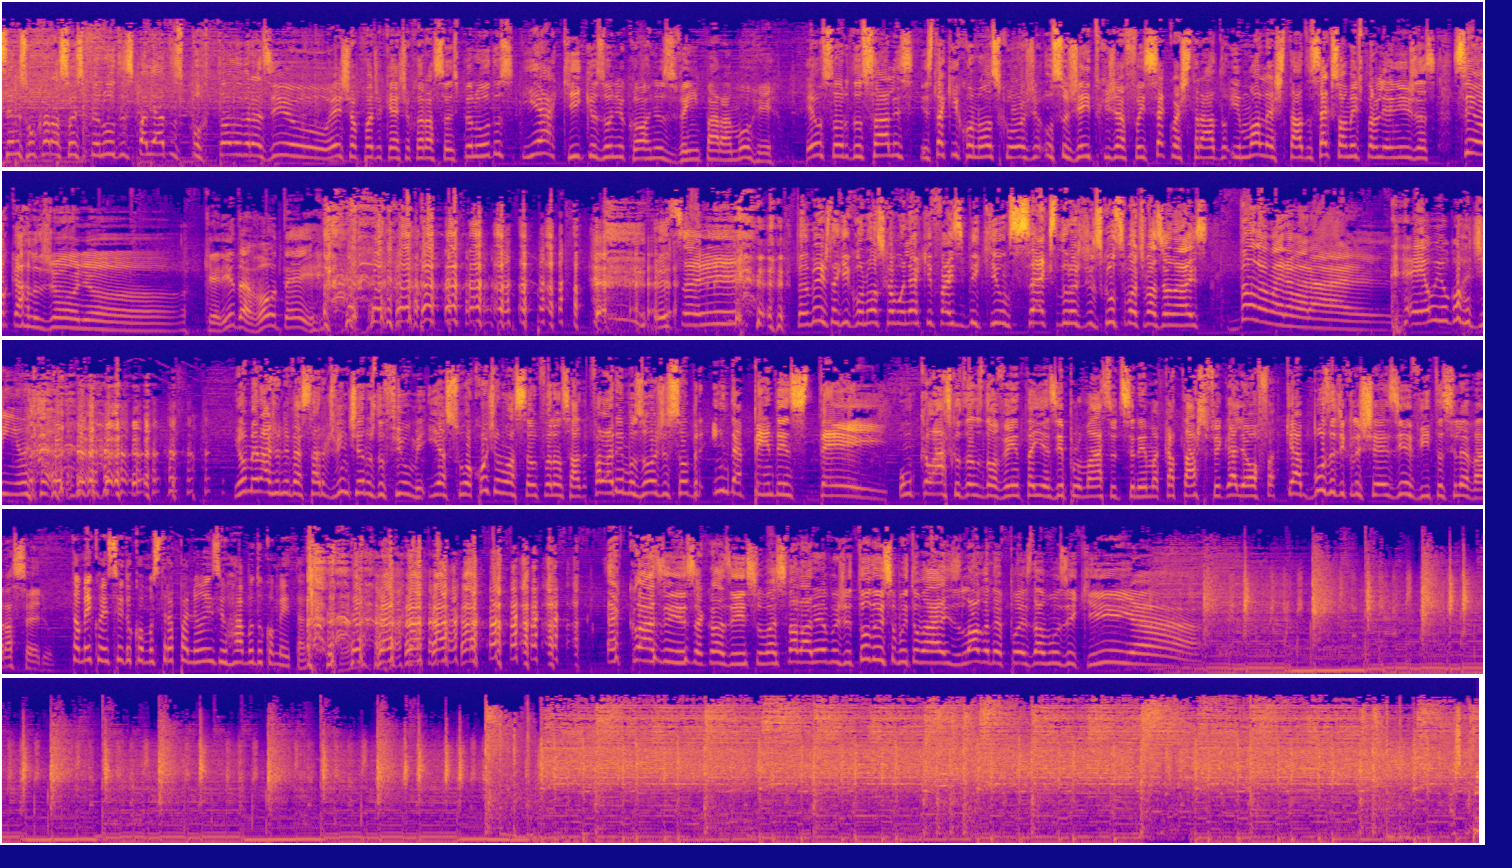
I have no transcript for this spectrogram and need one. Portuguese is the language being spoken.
Seres com corações peludos espalhados por todo o Brasil. Este é o podcast Corações Peludos e é aqui que os unicórnios vêm para morrer. Eu sou o do Salles, está aqui conosco hoje o sujeito que já foi sequestrado e molestado sexualmente por alienígenas, senhor Carlos Júnior. Querida, voltei. Isso aí! Também está aqui conosco a mulher que faz biquinho sexy durante discursos motivacionais, Dona Mayra Moraes. Eu e o gordinho. Em homenagem ao aniversário de 20 anos do filme e a sua continuação que foi lançada, falaremos hoje sobre Independence Day, um clássico dos anos 90 e exemplo máximo de cinema catástrofe galhofa que abusa de clichês e evita se levar a sério. Também conhecido como Os Trapalhões e o Rabo do Cometa. É quase isso, é quase isso, mas falaremos de tudo isso muito mais logo depois da musiquinha.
